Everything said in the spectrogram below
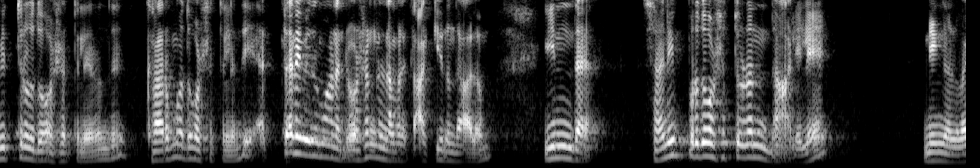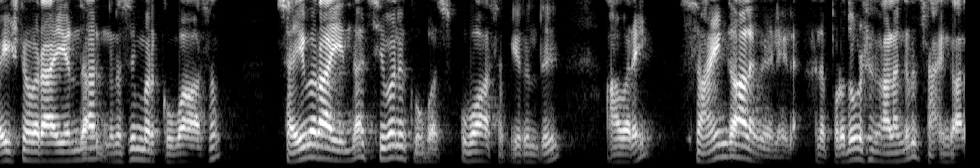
பித்ரு தோஷத்திலிருந்து கர்ம தோஷத்திலிருந்து எத்தனை விதமான தோஷங்கள் நம்மளை தாக்கியிருந்தாலும் இந்த சனி பிரதோஷத்துடன் நாளிலே நீங்கள் வைஷ்ணவராயிருந்தால் நரசிம்மருக்கு உபவாசம் சைவராயிருந்தால் சிவனுக்கு உபவாஸ் உபவாசம் இருந்து அவரை சாயங்கால வேளையில் அந்த பிரதோஷ காலங்கிறது சாயங்கால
